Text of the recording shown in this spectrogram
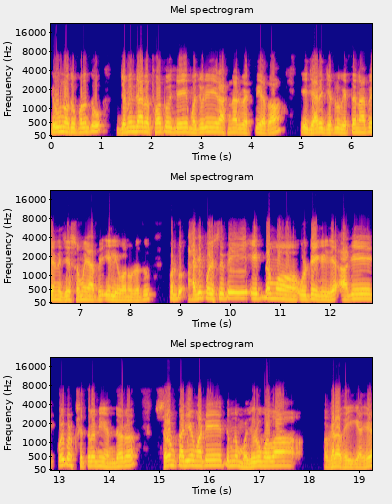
એવું નહોતું. પરંતુ જમીનદાર અથવા તો જે મજૂરી રાખનાર વ્યક્તિ હતા એ જ્યારે જેટલું વેતન આપે અને જે સમય આપે એ લેવાનું હતું પરંતુ આજે પરિસ્થિતિ એકદમ ઉલટાઈ ગઈ છે. આજે કોઈ પણ ક્ષેત્રની અંદર શ્રમ કાર્ય માટે તેમને મજૂરો મળવા અઘરા થઈ ગયા છે.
